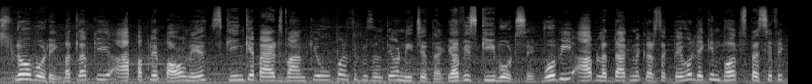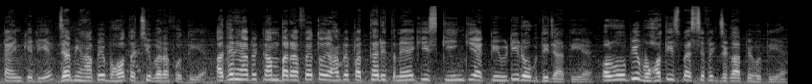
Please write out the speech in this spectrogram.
स्नो बोर्डिंग मतलब कि आप अपने पाओ में स्कीइंग के पैड्स बाँध के ऊपर से फिसलते हो नीचे तक, या फिर स्की बोर्ड से। वो भी आप लद्दाख में कर सकते हो, लेकिन बहुत स्पेसिफिक टाइम के लिए, जब यहाँ पे बहुत अच्छी बर्फ़ होती है। अगर यहाँ पे कम बर्फ़ है तो यहाँ पे पत्थर इतने हैं कि स्कीइंग की एक्टिविटी रोक दी जाती है, और वो भी बहुत ही स्पेसिफिक जगह पे होती है।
